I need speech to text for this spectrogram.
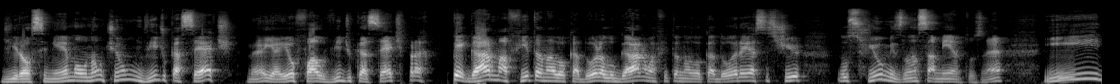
de ir ao cinema ou não tinham um videocassete, né, e aí eu falo videocassete para pegar uma fita na locadora, alugar uma fita na locadora e assistir os filmes, lançamentos, né? E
